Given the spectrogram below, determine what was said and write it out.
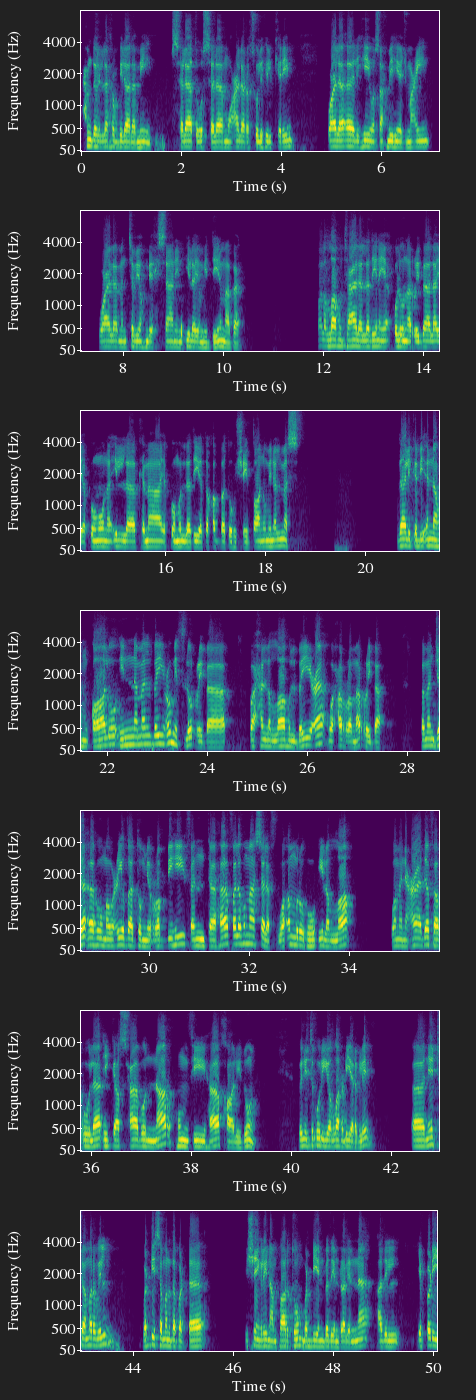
الحمد لله رب العالمين الصلاة والسلام على رسوله الكريم وعلى آله وصحبه أجمعين وعلى من تبعهم بإحسان إلى يوم الدين ما بعد. قال الله تعالى الذين يأكلون الربا لا يقومون إلا كما يقوم الذي يتخبطه الشيطان من المس. ذلك بأنهم قالوا إنما البيع مثل الربا وحل الله البيع وحرم الربا. فمن جاءه موعظة من ربه فانتهى فله ما سلف وأمره إلى الله ومن عاد فأولئك أصحاب النار هم فيها خالدون கணித்துக்குரிய அல்லாஹடியார்களே நேற்று அமர்வில் வட்டி சம்பந்தப்பட்ட விஷயங்களை நாம் பார்த்தோம் வட்டி என்பது என்றால் என்ன அதில் எப்படி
